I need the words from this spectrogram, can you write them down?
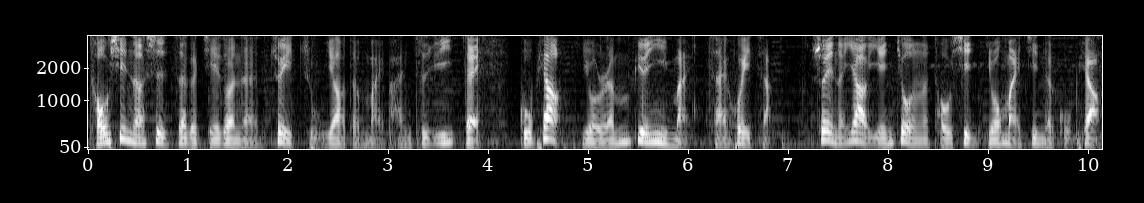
投信呢是这个阶段呢最主要的买盘之一。对，股票有人愿意买才会涨，所以呢要研究呢投信有买进的股票，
